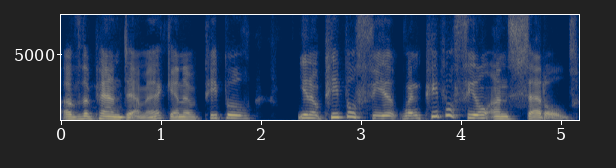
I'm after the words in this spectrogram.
of the pandemic and of people, you know, people feel when people feel unsettled,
